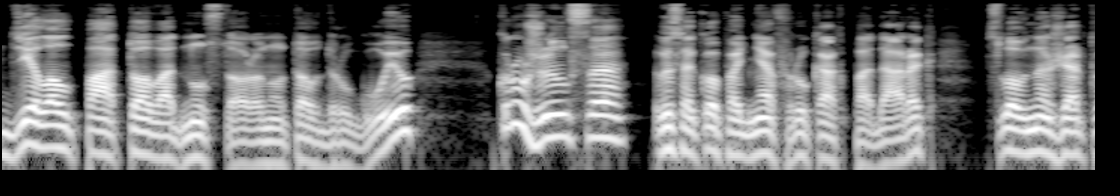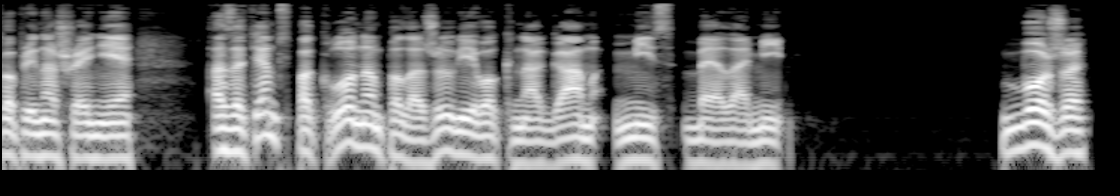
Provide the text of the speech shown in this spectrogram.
делал па то в одну сторону, то в другую, кружился, высоко подняв в руках подарок, словно жертвоприношение, а затем с поклоном положил его к ногам мисс Беллами. «Боже,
